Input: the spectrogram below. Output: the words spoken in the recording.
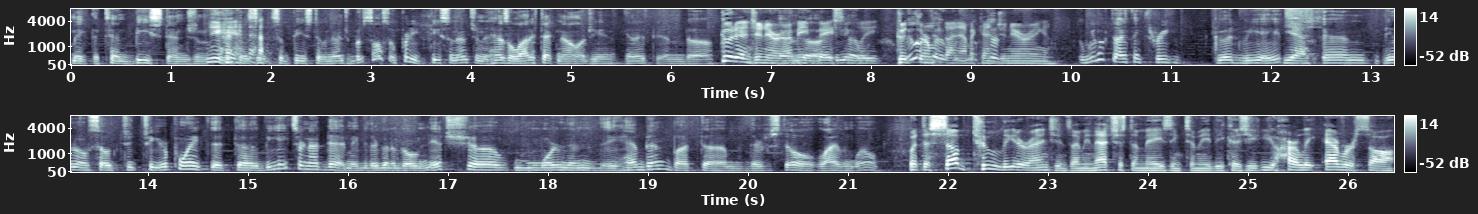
make the 10 beast engines yeah. because it's a beast of an engine. But it's also a pretty decent engine. It has a lot of technology in, in it and uh, good engineering. And, I mean, uh, basically, good thermodynamic at, engineering. and we looked at, I think, three good V8s. Yes. And, you know, so to, to your point that uh, V8s are not dead. Maybe they're going to go niche uh, more than they have been, but um, they're still alive and well. But the sub two liter engines, I mean, that's just amazing to me because you, you hardly ever saw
